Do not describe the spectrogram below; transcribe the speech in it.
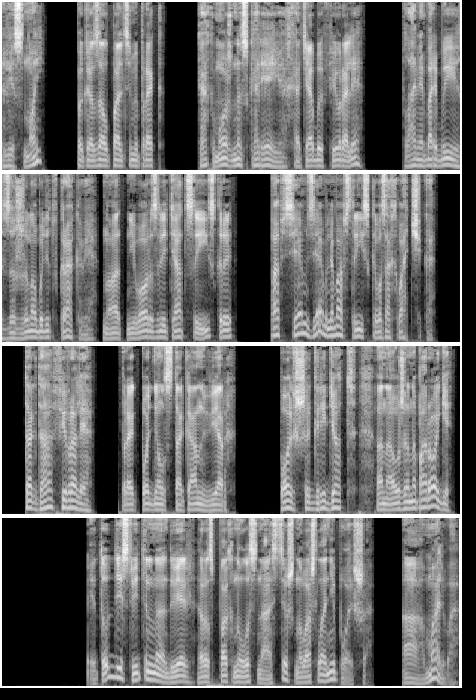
«Весной?» — показал пальцами Прэк. «Как можно скорее, хотя бы в феврале. Пламя борьбы зажжено будет в Кракове, но от него разлетятся искры по всем землям австрийского захватчика. Тогда в феврале». Прэк поднял стакан вверх. «Польша грядет, она уже на пороге. И тут действительно дверь распахнулась настежь, но вошла не Польша, а Мальва.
